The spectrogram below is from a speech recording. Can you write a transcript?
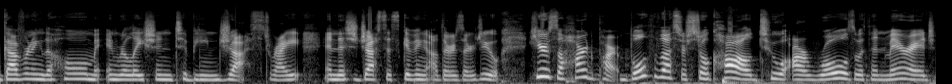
governing the home in relation to being just, right, and this justice giving others their due. Here's the hard part: both of us are still called to our roles within marriage,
